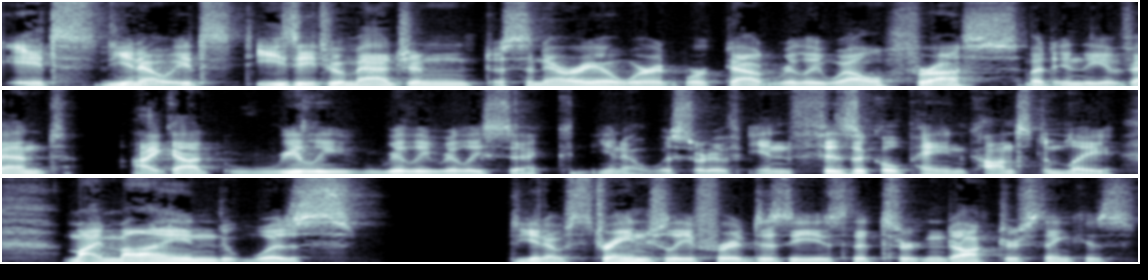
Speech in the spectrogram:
It's you know it's easy to imagine a scenario where it worked out really well for us but in the event I got really, really, really sick, you know, was sort of in physical pain constantly. My mind was, you know, strangely for a disease that certain doctors think is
